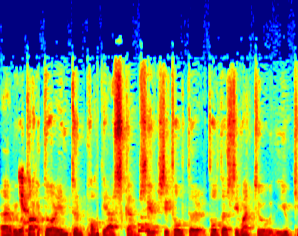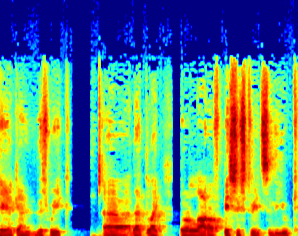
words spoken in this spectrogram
Uh, we were Yeah. talking to our intern Poppy Askam. She, she told her, told us she went to the UK again this week. Uh, that like there are a lot of busy streets in the UK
